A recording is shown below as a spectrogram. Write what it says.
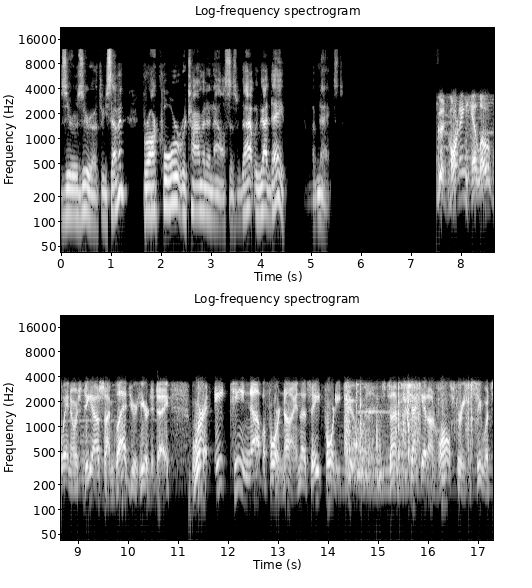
0037 for our core retirement analysis. With that, we've got Dave coming up next. Good morning. Hello, buenos dias. I'm glad you're here today. We're at 18 now before 9. That's 842. It's time to check in on Wall Street and see what's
